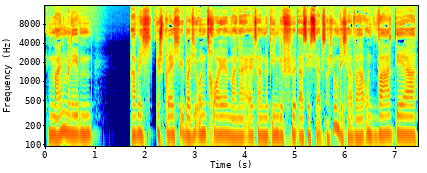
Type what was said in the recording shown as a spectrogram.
in meinem Leben habe ich Gespräche über die Untreue meiner Eltern mit ihnen geführt, als ich selbst noch Jugendlicher war und war der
